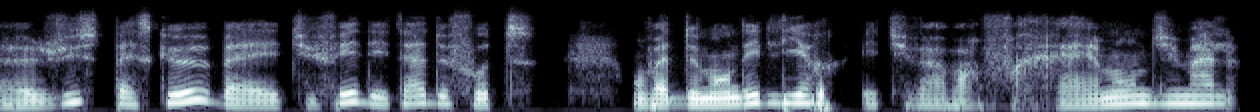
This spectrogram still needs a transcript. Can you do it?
euh, juste parce que bah, tu fais des tas de fautes. On va te demander de lire et tu vas avoir vraiment du mal.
